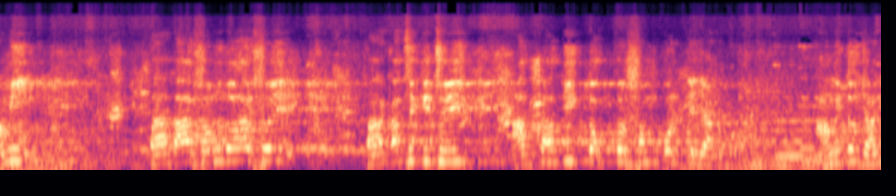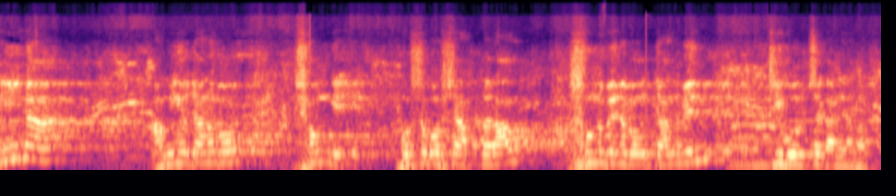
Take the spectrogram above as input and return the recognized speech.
আমি তার দাস অনুদাস হয়ে তার কাছে কিছু এই আধ্যাত্মিক তত্ত্ব সম্পর্কে জানব। আমি তো জানি না, আমিও জানব সঙ্গে বসে বসে আপনারাও শুনবেন এবং জানবেন কি বলছে গানের ভাষা।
